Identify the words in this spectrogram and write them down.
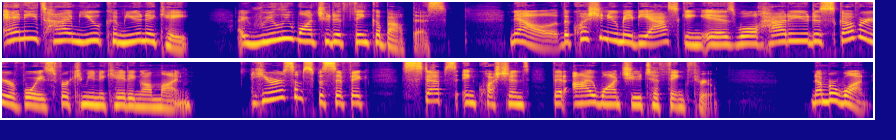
anytime you communicate? I really want you to think about this. Now, the question you may be asking is well, how do you discover your voice for communicating online? Here are some specific steps and questions that I want you to think through. Number one,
